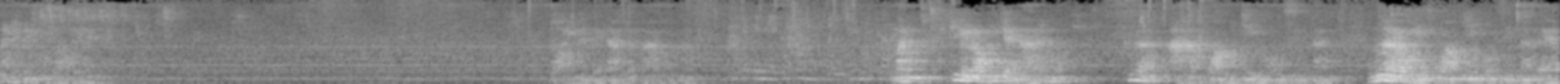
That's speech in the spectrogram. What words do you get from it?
มันจะเป็นของเราได้ไงปล่อยมันไปตามสภาพของมัน มันจะเป็นในทุกท่านไปใช่ไหมครับ มัน ที่เราพิจารณาทั้งหมดเพื่อหาความจริงของสิ่งนั้น เมื่อเราเห็นความจริงของสิ่งนั้นแล้ว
